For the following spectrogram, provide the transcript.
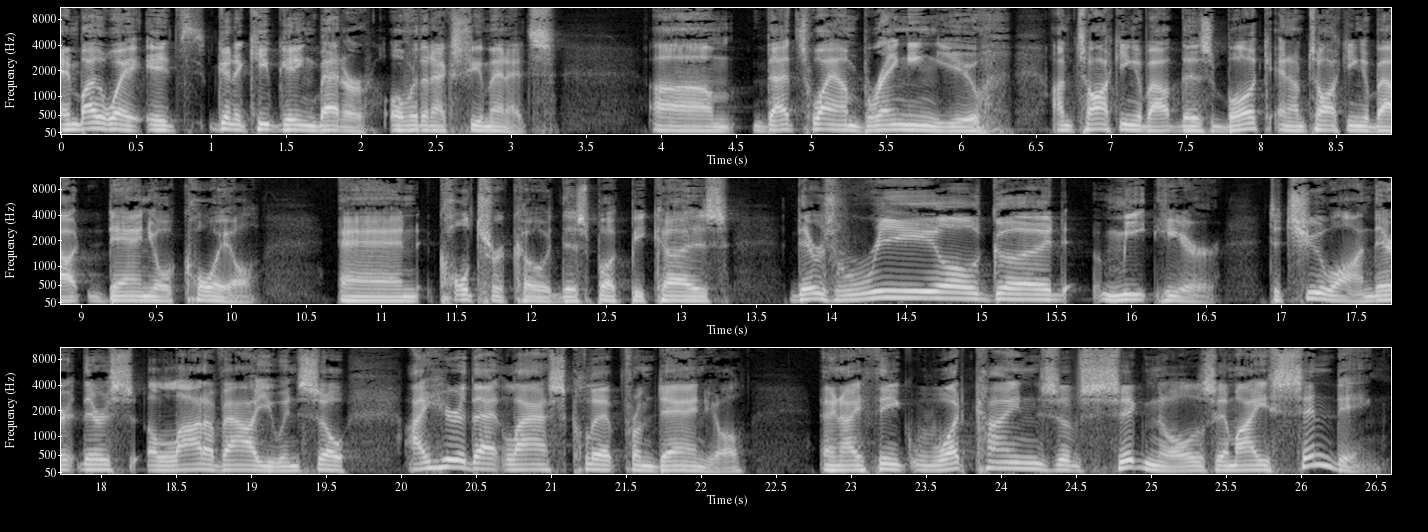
and by the way, it's going to keep getting better over the next few minutes. Um, that's why I'm bringing you. I'm talking about this book and I'm talking about Daniel Coyle and Culture Code, this book, because there's real good meat here to chew on. There, there's a lot of value. And so I hear that last clip from Daniel, and I think, what kinds of signals am I sending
